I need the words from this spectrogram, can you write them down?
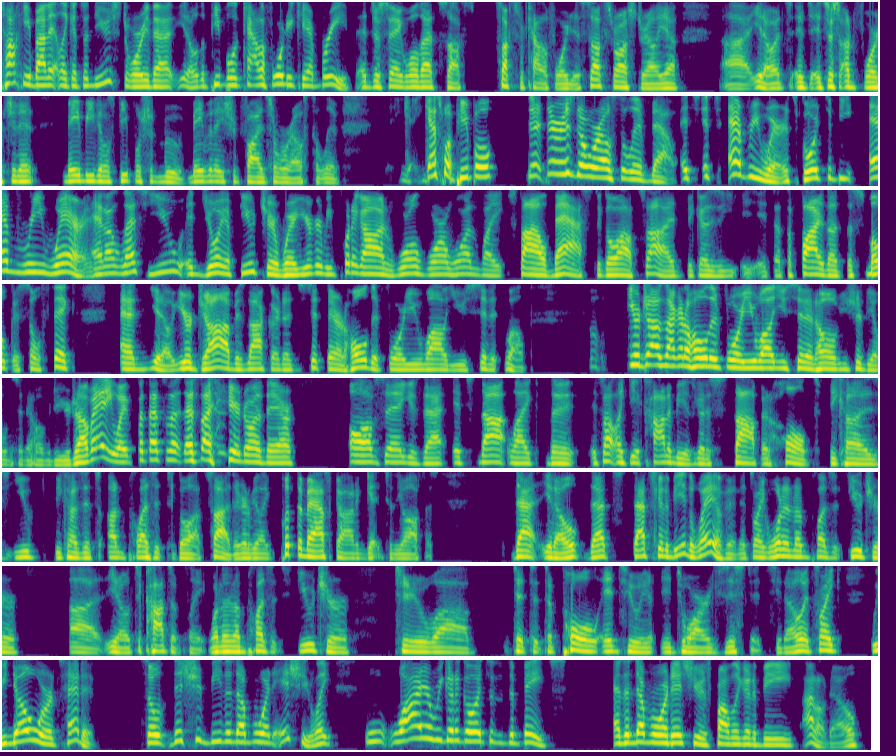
talking about it like it's a news story that you know the people in California can't breathe and just saying, well, that sucks, sucks for California, sucks for Australia. Uh, you know, it's, it's it's just unfortunate. Maybe those people should move. Maybe they should find somewhere else to live. G- guess what, people? There, there is nowhere else to live now. It's it's everywhere. It's going to be everywhere. And unless you enjoy a future where you're going to be putting on World War One like style masks to go outside because it, that the fire, the, the smoke is so thick and you know your job is not going to sit there and hold it for you while you sit at well your job's not going to hold it for you while you sit at home you should be able to sit at home and do your job anyway but that's not that's not here nor there all i'm saying is that it's not like the it's not like the economy is going to stop and halt because you because it's unpleasant to go outside they're going to be like put the mask on and get into the office that you know that's that's going to be the way of it it's like what an unpleasant future uh you know to contemplate what an unpleasant future to uh to, to, to pull into into our existence. You know, it's like we know where it's headed. So this should be the number one issue. Like, why are we going to go into the debates and the number one issue is probably going to be I don't know,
